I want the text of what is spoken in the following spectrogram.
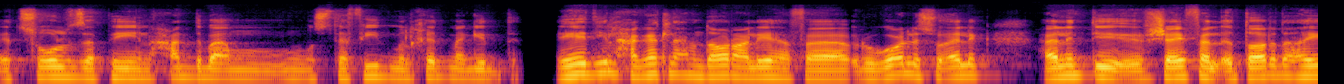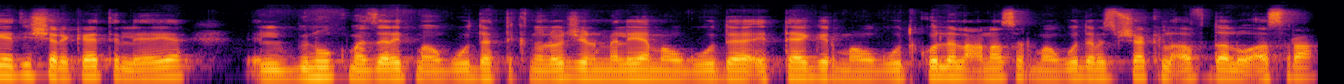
it solves pain حد بقى مستفيد من الخدمة جدا. هي دي الحاجات اللي إحنا بندور عليها. فرجوع لسؤالك هل أنت شايفة الإطار ده؟ هي دي الشركات اللي هي البنوك ما زالت موجودة التكنولوجيا المالية موجودة التاجر موجود كل العناصر موجودة بس بشكل أفضل وأسرع.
